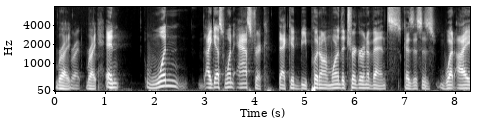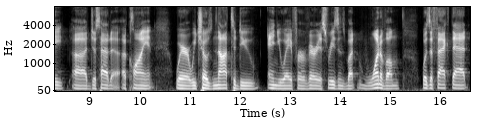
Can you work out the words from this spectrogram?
Right, right, right. And one, I guess, one asterisk that could be put on one of the triggering events because this is what I uh, just had a, a, client where we chose not to do NUA for various reasons, but one of them was the fact that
